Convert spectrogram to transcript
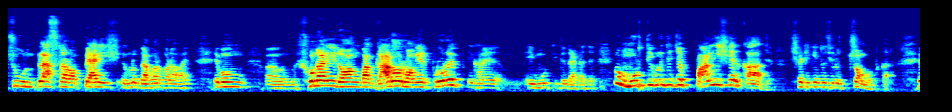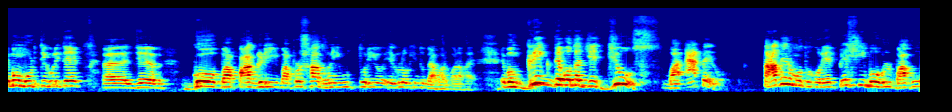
চুন, প্লাস্টার অফ প্যারিস এগুলো ব্যবহার করা হয়। এবং সোনালী রং বা গাঢ় রঙের প্রলেপ এখানে এই মূর্তিতে দেখা যায়। এবং মূর্তিগুলিতে যে পালিশের কাজ, সেটি কিন্তু ছিল চমৎকার। এবং মূর্তিগুলিতে যে গো বা পাগড়ি বা প্রসাধনী, উত্তরীয়, এগুলো কিন্তু ব্যবহার করা হয়। এবং গ্রিক দেবতার যে জিউস বা অ্যাপেলো, তাদের মতো করে পেশি বহুল বাহু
